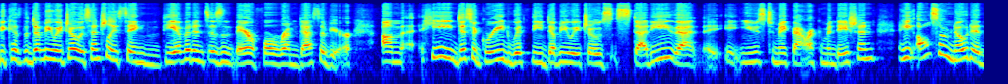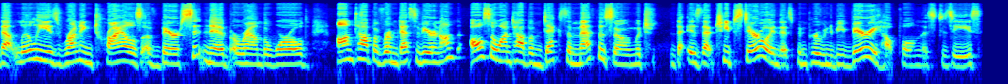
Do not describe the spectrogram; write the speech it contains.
because the WHO essentially is saying the evidence isn't there for remdesivir. Um, he disagreed with the WHO's study that it used to make that recommendation. He also noted that Lilly is running trials of baricitinib around the world on top of remdesivir and on, also on top of dexamethasone, which is that cheap steroid that's been proven to be very helpful in this disease.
